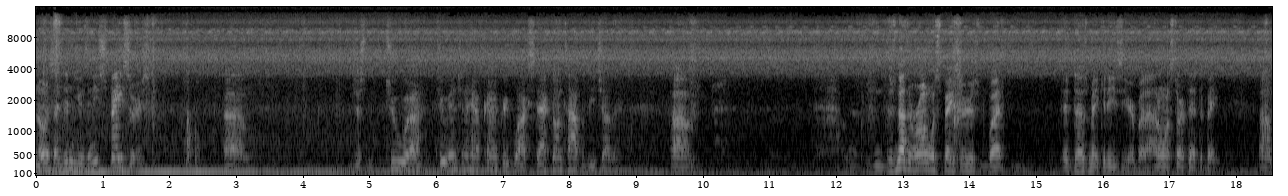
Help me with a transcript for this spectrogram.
notice I didn't use any spacers. Um, just two uh, two inch and a half concrete blocks stacked on top of each other. Um, there's nothing wrong with spacers, but it does make it easier. But I don't want to start that debate. Um,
